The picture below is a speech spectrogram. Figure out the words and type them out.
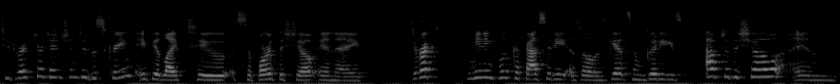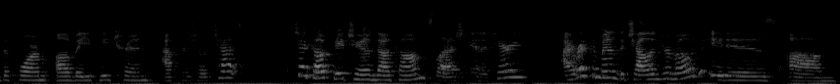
to direct your attention to the screen if you'd like to support the show in a direct, meaningful capacity, as well as get some goodies after the show in the form of a patron after show chat. Check out patreon.com slash Anna Cherry. I recommend the challenger mode. It is um,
